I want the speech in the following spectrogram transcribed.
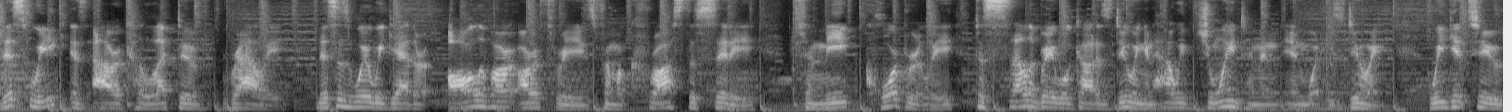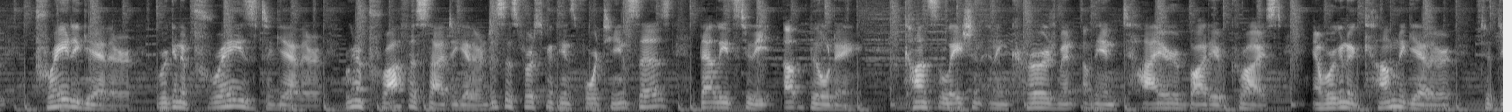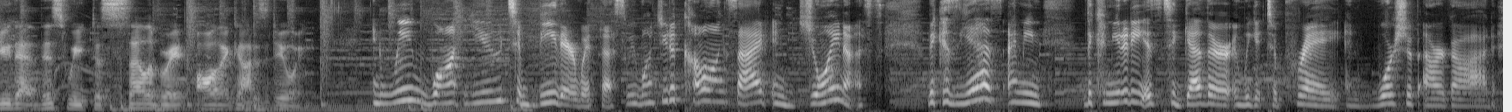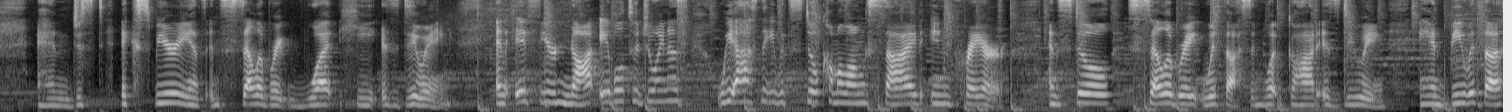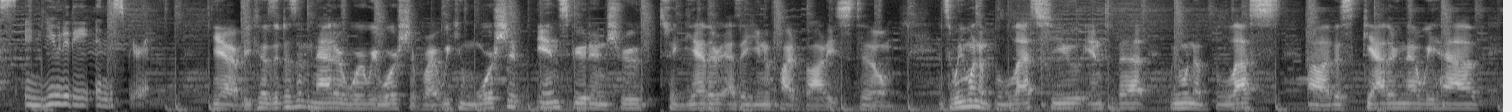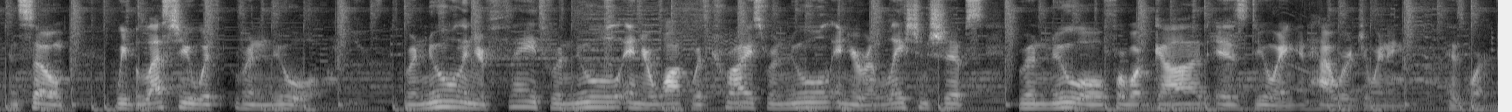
This week is our collective rally. This is where we gather all of our R3s from across the city to meet corporately to celebrate what God is doing and how we've joined Him in, in what He's doing. We get to pray together. We're going to praise together. We're going to prophesy together. And just as 1 Corinthians 14 says, that leads to the upbuilding, consolation, and encouragement of the entire body of Christ. And we're going to come together to do that this week to celebrate all that God is doing. And we want you to be there with us. We want you to come alongside and join us. Because, yes, I mean, the community is together and we get to pray and worship our God and just experience and celebrate what He is doing. And if you're not able to join us, we ask that you would still come alongside in prayer and still celebrate with us in what God is doing and be with us in unity in the Spirit. Yeah, because it doesn't matter where we worship, right? We can worship in spirit and truth together as a unified body still. And so we want to bless you into that. We want to bless uh, this gathering that we have. And so we bless you with renewal. Renewal in your faith, renewal in your walk with Christ, renewal in your relationships, renewal for what God is doing and how we're joining His work.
